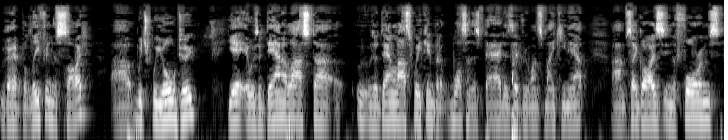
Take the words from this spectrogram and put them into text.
We've got to have belief in the side, uh, which we all do. Yeah, it was a downer last. Uh, it was a downer last weekend, but it wasn't as bad as everyone's making out. Um, so, guys, in the forums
